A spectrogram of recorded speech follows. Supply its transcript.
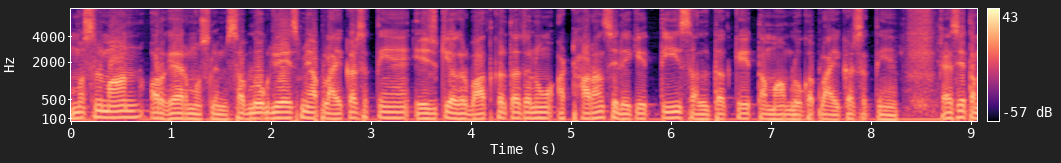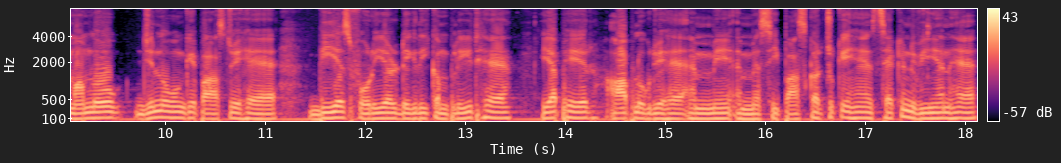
मुसलमान और गैर मुस्लिम, सब लोग जो है इसमें अप्लाई कर सकते हैं। एज की अगर बात करता चलूँ 18 से लेके 30 साल तक के तमाम लोग अप्लाई कर सकते हैं। ऐसे तमाम लोग, जिन लोगों के पास जो है B S four year degree complete है, या फिर आप लोग जो है M A M S C पास कर चुके हैं सेकेंड डिवीज़न है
